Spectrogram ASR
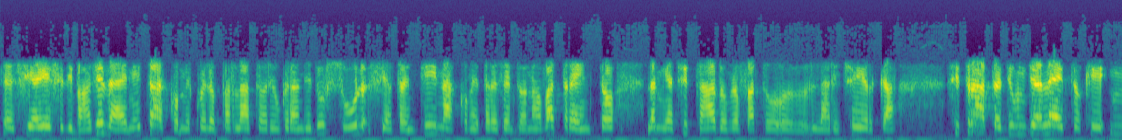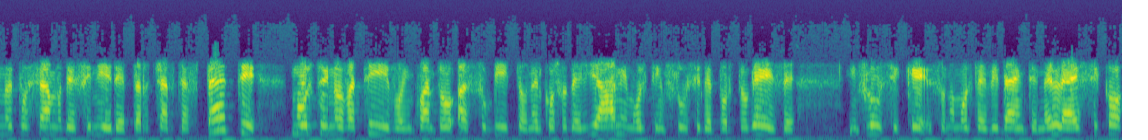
eh, sia essi di base veneta come quello parlato a Rio Grande do Sul, sia trentina come per esempio a Nova Trento, la mia città dove ho fatto eh, la ricerca. Si tratta di un dialetto che noi possiamo definire per certi aspetti molto innovativo in quanto ha subito nel corso degli anni molti influssi del portoghese, influssi che sono molto evidenti nel lessico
